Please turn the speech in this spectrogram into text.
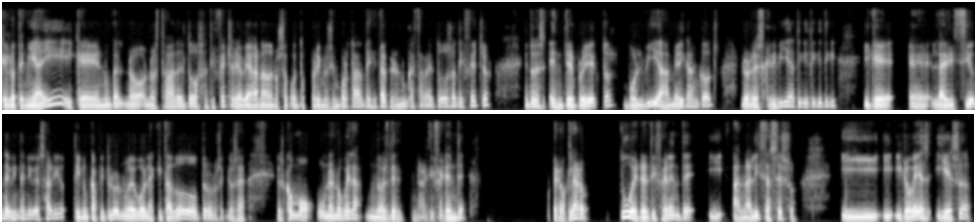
que lo tenía ahí y que nunca no, no estaba del todo satisfecho. Ya había ganado no sé cuántos premios importantes y tal, pero nunca estaba del todo satisfecho. Entonces, entre proyectos, volvía a American Gods, lo reescribía, tiqui, tiqui, tiqui, y que eh, la edición de 20 aniversario tiene un capítulo nuevo, le ha quitado otro, no sé qué. O sea, es como una novela, no es, del- no es diferente, pero claro, tú eres diferente y analizas eso y, y, y lo ves, y eso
